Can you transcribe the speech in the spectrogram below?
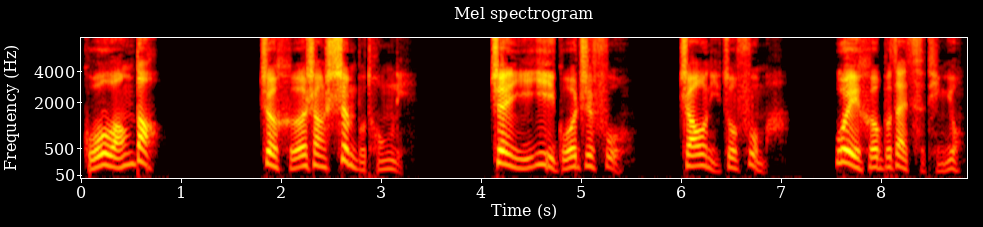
国王道：“这和尚甚不通理。朕以一国之父招你做驸马，为何不在此停用？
